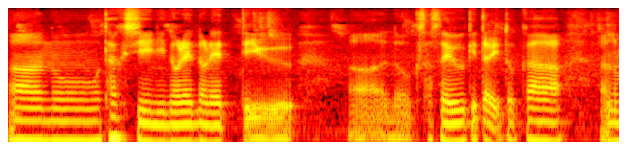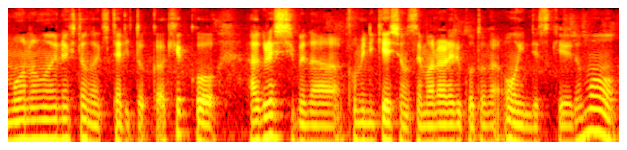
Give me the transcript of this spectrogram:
あの、タクシーに乗れ乗れっていう、あの、支えを受けたりとか、あの、物乞いの人が来たりとか、結構アグレッシブなコミュニケーションを迫られることが多いんですけれども、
